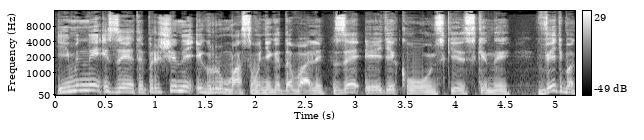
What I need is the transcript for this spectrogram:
Именно из-за этой причины игру массово негодовали за эти клоунские скины. Ведьма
